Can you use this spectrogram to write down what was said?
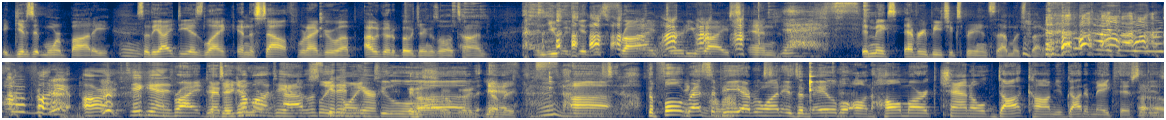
It gives it more body. Mm. So the idea is like in the South, when I grew up, I would go to Bojangles all the time, and you would get this fried, dirty rice, and Yes. It makes every beach experience that much better. You're so funny. All right, dig in. Right, Debbie. Dig in. you Come on, are Daniel, let's get in going here. to It is so love good. it. Yummy. Uh, the full recipe, everyone, is available on HallmarkChannel.com. You've got to make this. It is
